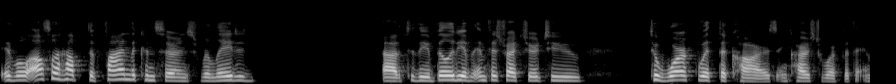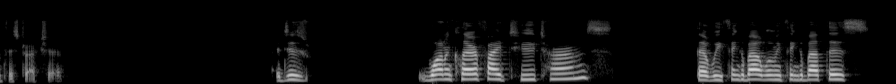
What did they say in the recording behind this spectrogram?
It will also help define the concerns related uh, to the ability of infrastructure to to work with the cars and cars to work with the infrastructure. I just want to clarify two terms that we think about when we think about this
